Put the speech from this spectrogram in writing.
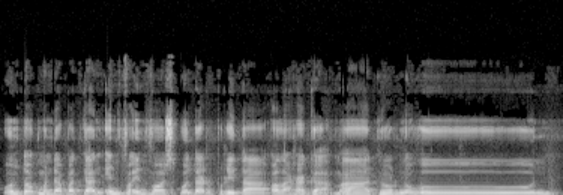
untuk mendapatkan info-info seputar berita olahraga. Matur nuwun.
